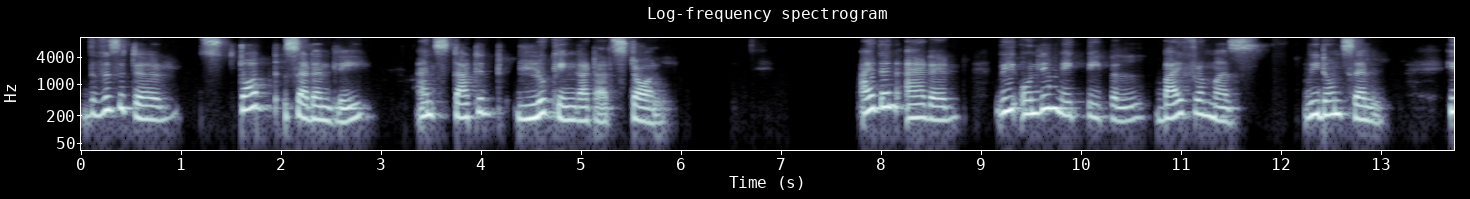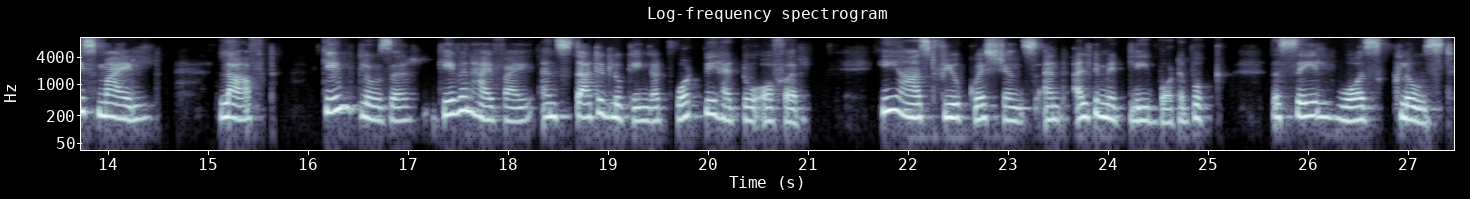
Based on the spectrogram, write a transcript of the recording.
The visitor stopped suddenly and started looking at our stall. I then added, We only make people buy from us. We don't sell. He smiled, laughed, came closer, gave an high five, and started looking at what we had to offer. He asked few questions and ultimately bought a book. The sale was closed.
